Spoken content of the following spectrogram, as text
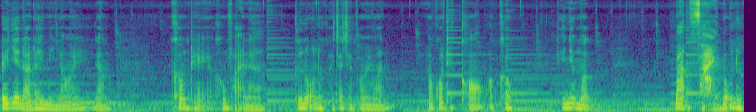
Đương nhiên ở đây mình nói rằng không thể, không phải là cứ nỗ lực là chắc chắn có may mắn. Nó có thể có hoặc không. Thế nhưng mà bạn phải nỗ lực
